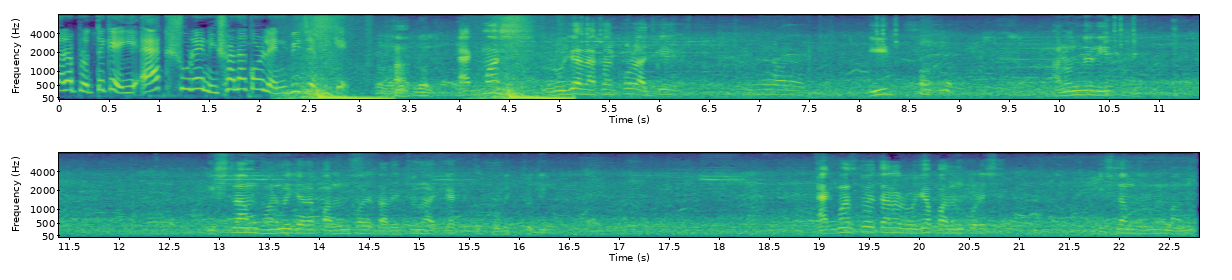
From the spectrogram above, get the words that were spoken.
তারা প্রত্যেকেই এক সুরে নিশানা করলেন বিজেপিকে। হ্যাঁ, এক মাস রোজা রাখার পর আজকে ঈদ আনন্দের ঈদ। ইসলাম ধর্মে যারা পালন করে তাদের জন্য আজকে একটা পবিত্র দিন। এক মাস ধরে তারা রোজা পালন করেছে। ইসলাম ধর্মের মানুষ।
